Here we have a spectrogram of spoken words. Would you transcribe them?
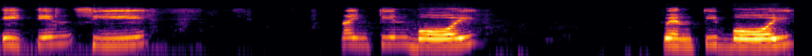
18 C, 19 boy, 20 boy,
